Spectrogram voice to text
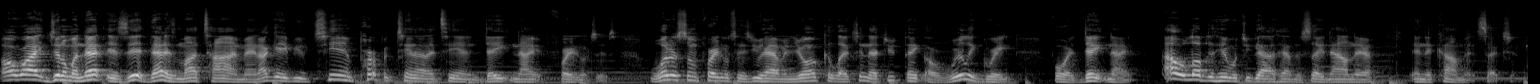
All right, gentlemen, that is it. That is my time, man. I gave you 10, perfect 10 out of 10 date night fragrances. What are some fragrances you have in your collection that you think are really great for a date night? I would love to hear what you guys have to say down there in the comment section.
